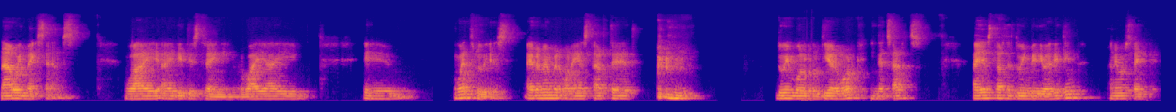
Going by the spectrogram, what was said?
now it makes sense why I did this training, or why I um, went through this. I remember when I started doing volunteer work in the church, I started doing video editing and it was like,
